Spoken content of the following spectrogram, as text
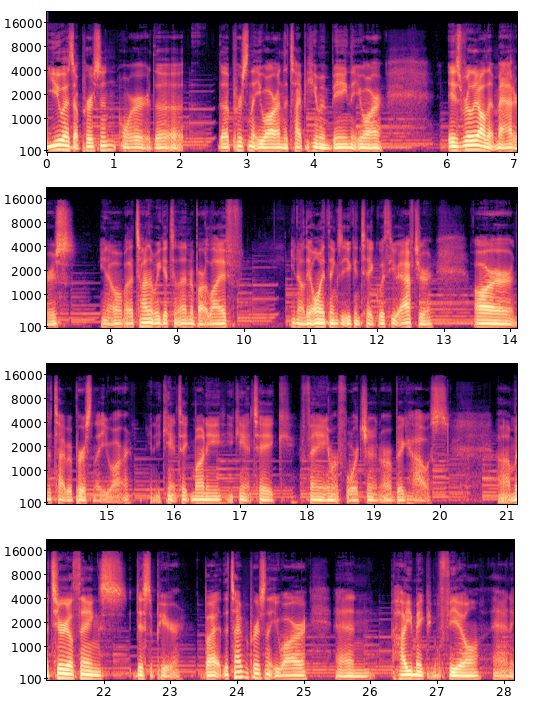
you as a person or the the person that you are and the type of human being that you are is really all that matters. You know, by the time that we get to the end of our life, you know, the only things that you can take with you after are the type of person that you are. Know, you can't take money, you can't take fame or fortune or a big house. Uh, material things disappear, but the type of person that you are and how you make people feel and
